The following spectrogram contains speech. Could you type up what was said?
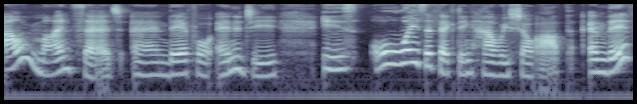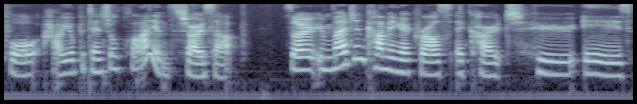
our mindset and therefore energy is always affecting how we show up and therefore how your potential clients shows up. So imagine coming across a coach who is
